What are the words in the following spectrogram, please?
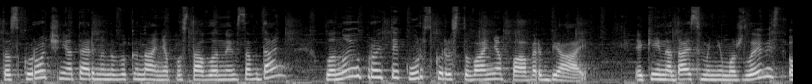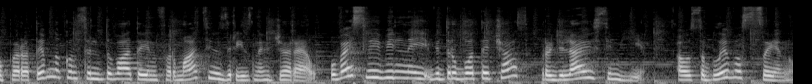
та скорочення терміну виконання поставлених завдань планую пройти курс користування Power BI, який надасть мені можливість оперативно консолідувати інформацію з різних джерел. Увесь свій вільний від роботи час приділяю сім'ї, а особливо сину,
